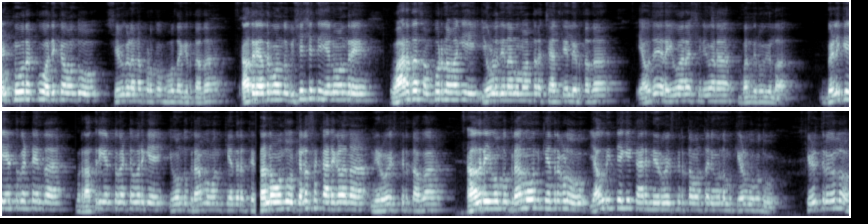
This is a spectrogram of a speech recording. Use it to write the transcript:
ಎಂಟುನೂರಕ್ಕೂ ಅಧಿಕ ಒಂದು ಸೇವೆಗಳನ್ನು ಪಡ್ಕೋಬಹುದಾಗಿರ್ತದ. ಆದರೆ ಅದರ ಒಂದು ವಿಶೇಷತೆ ಏನು ಅಂದ್ರೆ ವಾರದ ಸಂಪೂರ್ಣವಾಗಿ ಏಳು ದಿನಾನು ಮಾತ್ರ ಚಾಲ್ತಿಯಲ್ಲಿ ಇರ್ತದ ಯಾವುದೇ ರವಿವಾರ, ಶನಿವಾರ ಬಂದಿರುವುದಿಲ್ಲ. ಬೆಳಿಗ್ಗೆ ಎಂಟು ಗಂಟೆಯಿಂದ ರಾತ್ರಿ ಎಂಟು ಗಂಟೆವರೆಗೆ ಈ ಒಂದು ಗ್ರಾಮವನ್ ಕೇಂದ್ರ ತನ್ನ ಒಂದು ಕೆಲಸ ಕಾರ್ಯಗಳನ್ನು ನಿರ್ವಹಿಸ್ತಿರ್ತಾವ. ಆದ್ರೆ ಈ ಒಂದು ಗ್ರಾಮವನ್ನು ಕೇಂದ್ರಗಳು ಯಾವ ರೀತಿಯಾಗಿ ಕಾರ್ಯನಿರ್ವಹಿಸ್ತಿರ್ತಾವ ಅಂತ ನೀವು ನಮ್ಗೆ ಕೇಳಬಹುದು? ಕೇಳ್ತಿರೋಲ್ಲೋ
